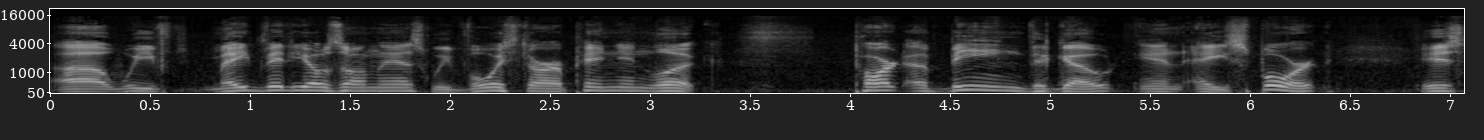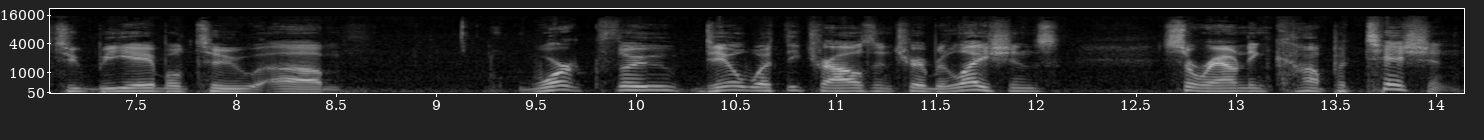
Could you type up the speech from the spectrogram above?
Uh, we've made videos on this. We voiced our opinion. Look, part of being the goat in a sport is to be able to um, work through, deal with the trials and tribulations surrounding competition.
